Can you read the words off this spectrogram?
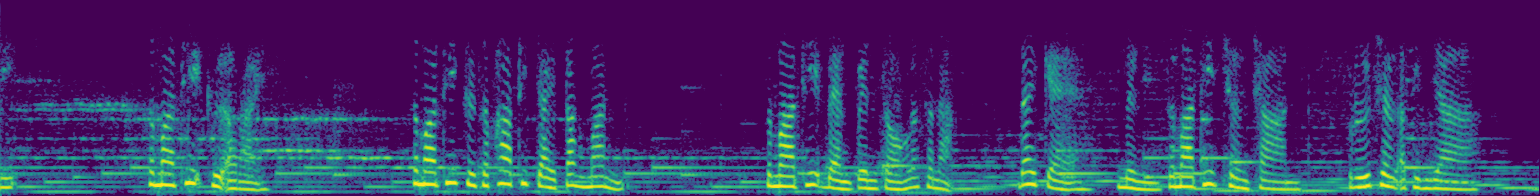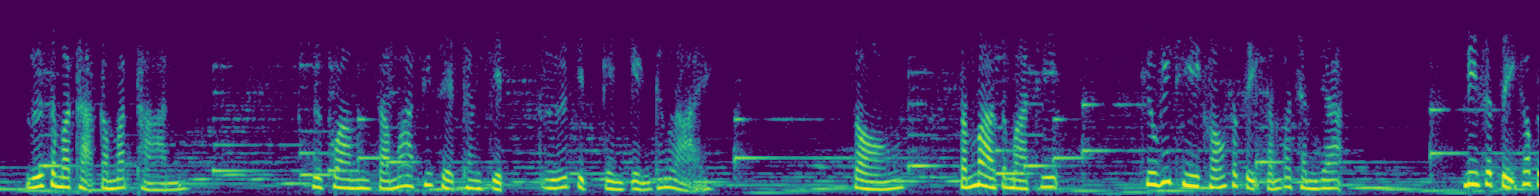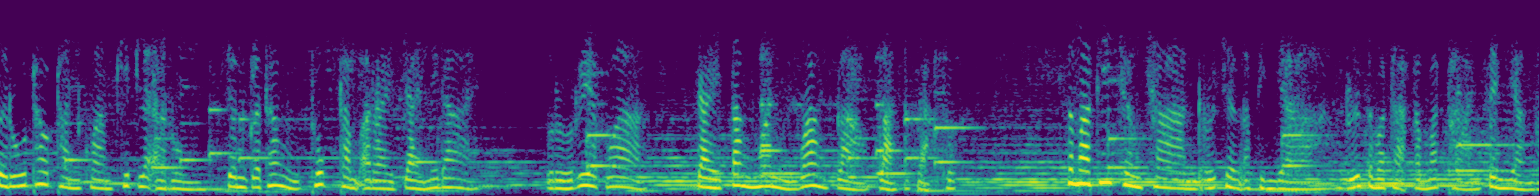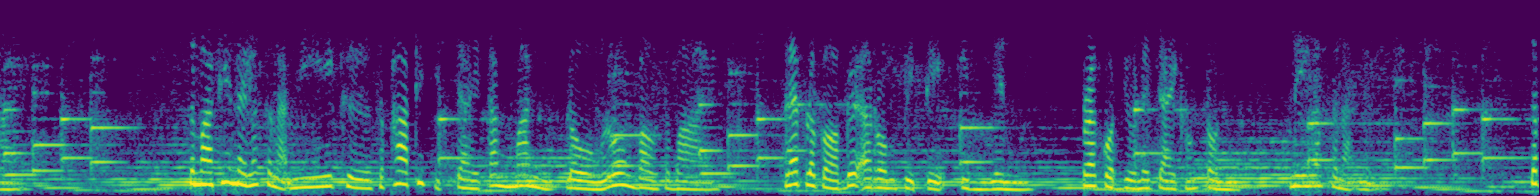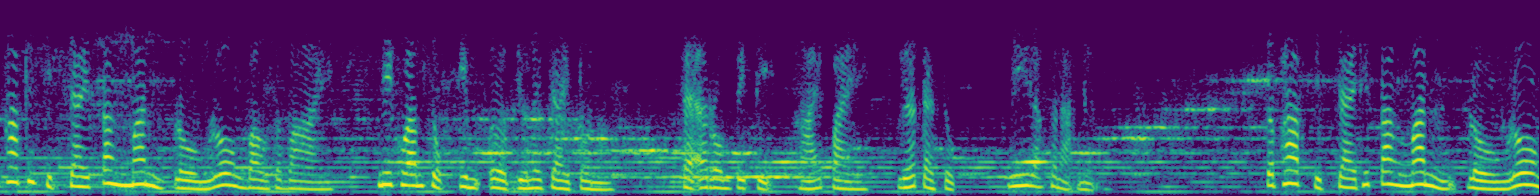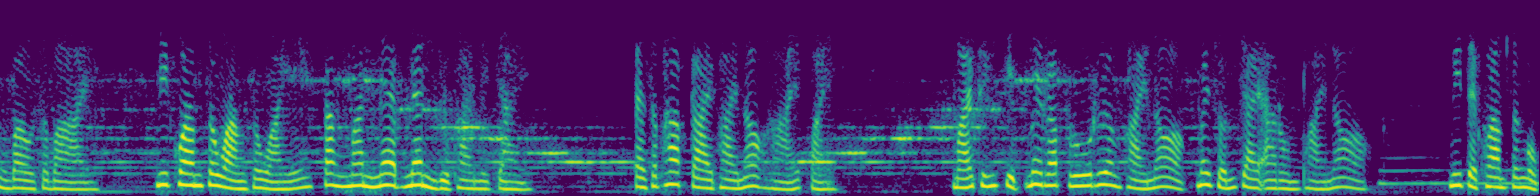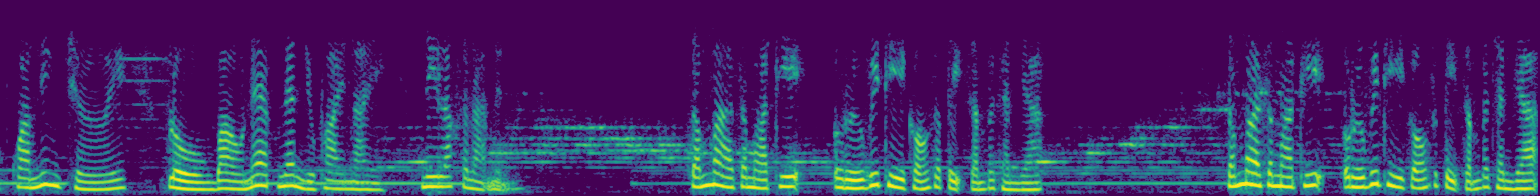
ธิ สมาธิคืออะไร สมาธิคือสภาพที่ใจตั้งมั่น สมาธิแบ่งเป็นสองลักษณะ ได้แก่หนึ่งสมาธิเชิงฌานหรือเชิงอภิญญา หรือสมถกรรมฐาน คือความสามารถพิเศษทางจิตหรือจิตเก่งๆทั้งหลายสองสัมมาสมาธิ คือวิธีของสติสัมปชัญญะ มีสติเข้าไปรู้เท่าทันความคิดและอารมณ์ จนกระทั่งทุกทำอะไรใจไม่ได้ หรือเรียกว่า ใจตั้งมั่นว่างเปล่าปราศจากทุกสมาธิเชิงฌานหรือเชิงอภิญญา หรือสมถกรรมฐานเป็นอย่างไร สมาธิในลักษณะนี้คือสภาพที่จิตใจตั้งมั่นโปร่งโล่งเบาสบาย และประกอบด้วยอารมณ์ปิติอิ่มเย็น ปรากฏอยู่ในใจของตน นี่ลักษณะหนึ่ง สภาพที่จิตใจตั้งมั่นโปร่งโล่งเบาสบาย มีความสุขอิ่มเอิบอยู่ในใจตน แต่อารมณ์ปิติหายไป เหลือแต่สุขนี่ลักษณะหนึ่ง สภาพจิตใจที่ตั้งมั่นโปร่งโล่งเบาสบาย มีความสว่างสวัยตั้งมั่นแนบแน่นอยู่ภายในใจ แต่สภาพกายภายนอกหายไป หมายถึงจิตไม่รับรู้เรื่องภายนอก ไม่สนใจอารมณ์ภายนอก มีแต่ความสงบความนิ่งเฉย โปร่งเบาแนบแน่นอยู่ภายใน นี่ลักษณะหนึ่ง สัมมาสมาธิหรือวิธีของสติสัมปชัญญะ สัมมาสมาธิหรือวิธีของสติสัมปชัญญะ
